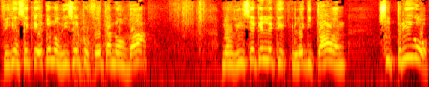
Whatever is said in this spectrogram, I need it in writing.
Fíjense que esto nos dice el profeta, nos da, nos dice que le, le quitaban su trigo,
